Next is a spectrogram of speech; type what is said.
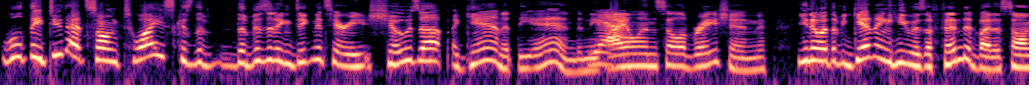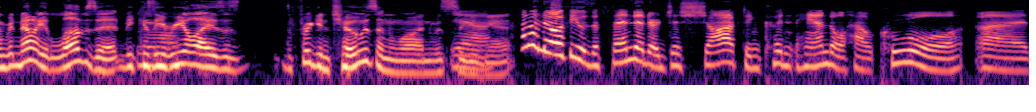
Well, they do that song twice because the the visiting dignitary shows up again at the end in the Yeah. island celebration. You know, at the beginning he was offended by the song, but now he loves it because he realizes the friggin' chosen one was singing Yeah. it. I don't know if he was offended or just shocked and couldn't handle how cool uh,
